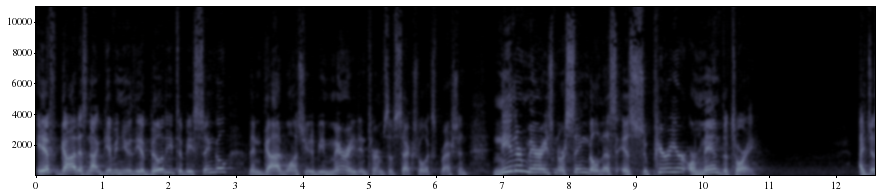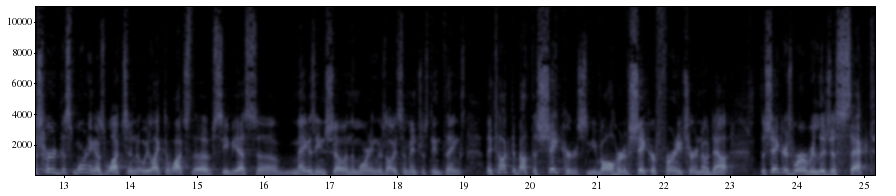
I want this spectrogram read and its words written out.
If God has not given you the ability to be single, then God wants you to be married in terms of sexual expression. Neither marriage nor singleness is superior or mandatory. I just heard this morning, I was watching, we like to watch the CBS uh, magazine show in the morning. There's always some interesting things. They talked about the Shakers, and you've all heard of Shaker furniture, no doubt. The Shakers were a religious sect,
